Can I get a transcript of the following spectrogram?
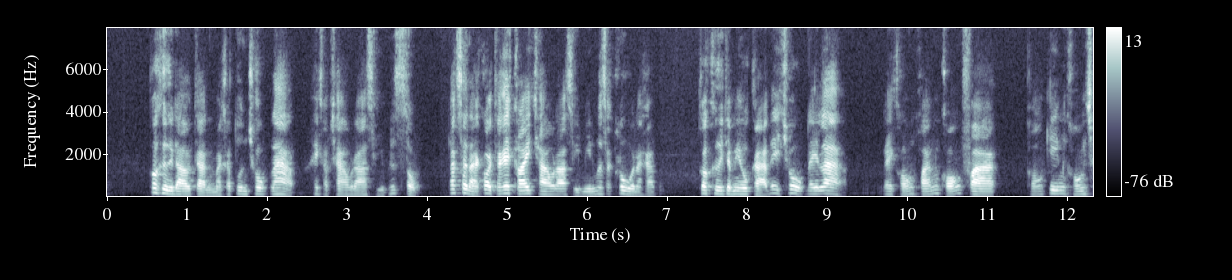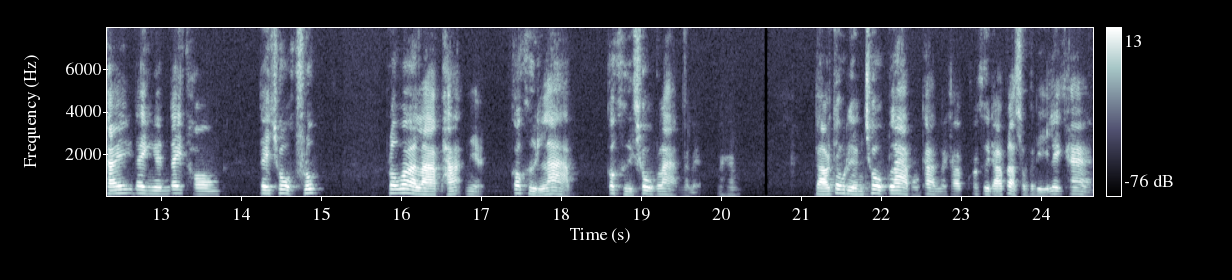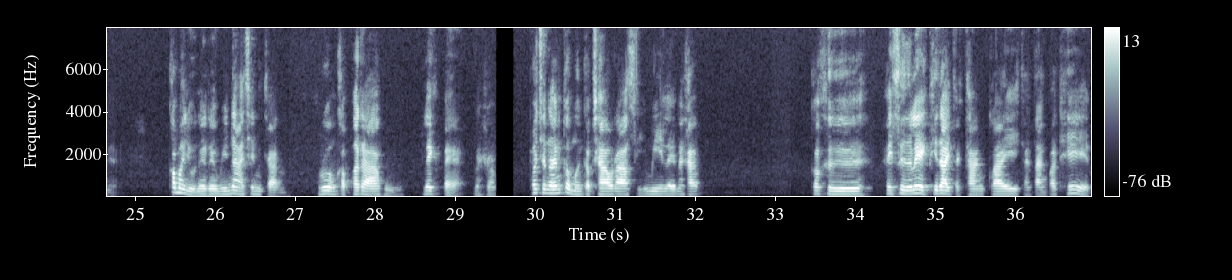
ก็คือดาวจันทร์มากระตุ้นโชคลาภ ให้กับชาวราศีพฤษภลักษณะก็จะคล้ายๆ ชาวราศีมีนเมื่อสักครู่นะครับ ก็คือจะมีโอกาสได้โชคได้ลาภได้ของขวัญของฝากของกินของใช้ได้เงินได้ทอง ได้โชคฟลุก เพราะว่าลาภะเนี่ยก็คือลาบก็คือโชคลาภนั่นแหละนะครับ ดาวเจ้าเรือนโชคลาภของท่านนะครับ ก็คือดาวพฤหัสบดีเลข5เนี่ยก็มาอยู่ในเรือนวินาศเช่นกัน ร่วมกับพระราหูเลข8นะครับเพราะฉะนั้นก็เหมือนกับชาวราศีมีนเลยนะครับ ก็คือให้ซื้อเลขที่ได้จากทางไกลจากต่างประเทศ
